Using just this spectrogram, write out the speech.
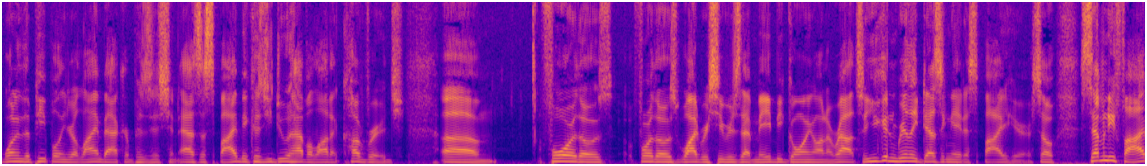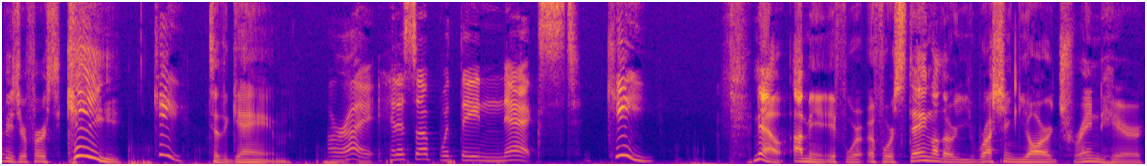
one of the people in your linebacker position as a spy because you do have a lot of coverage um, for those for those wide receivers that may be going on a route. So you can really designate a spy here. So 75 is your first key Key. to the game. All right, hit us up with the next key. Now, I mean, if we're if we're staying on the rushing yard trend here,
